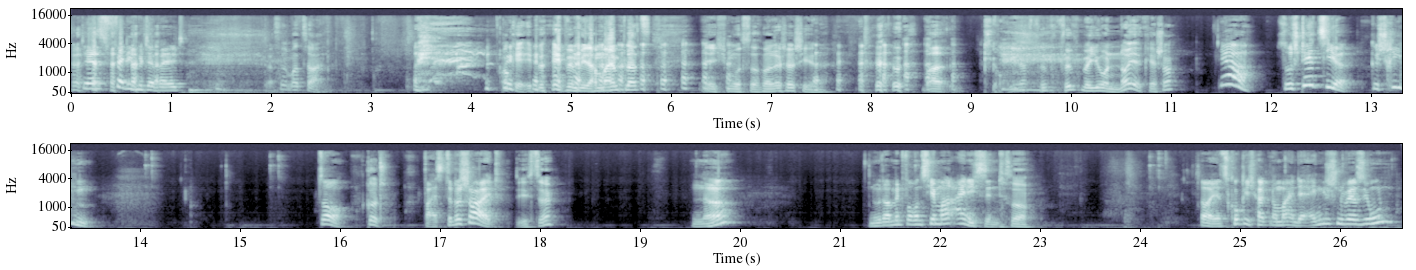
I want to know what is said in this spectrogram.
Der ist fertig mit der Welt. Das wird mal zahlen. Okay, ich bin, ich bin wieder an meinem Platz. Ich muss das mal recherchieren. War, glaub ich, 5 Millionen neue Cacher? Ja, so steht's hier. Geschrieben. So, Gut, weißt du Bescheid. siehst du? Ne? Nur damit wir uns hier mal einig sind. So, So, jetzt gucke ich halt nochmal in der englischen Version.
